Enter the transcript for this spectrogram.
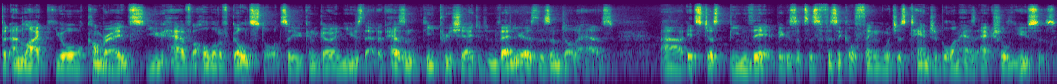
But unlike your comrades, you have a whole lot of gold stored, so you can go and use that. It hasn't depreciated in value as the Zim dollar has. Uh, it's just been there because it's this physical thing which is tangible and has actual uses.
